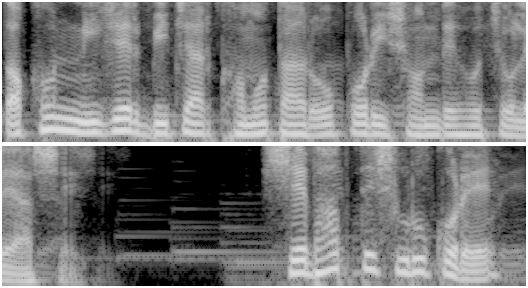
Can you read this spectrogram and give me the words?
তখন নিজের বিচার ক্ষমতার ওপরই সন্দেহ চলে আসে। সে ভাবতে শুরু করে,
